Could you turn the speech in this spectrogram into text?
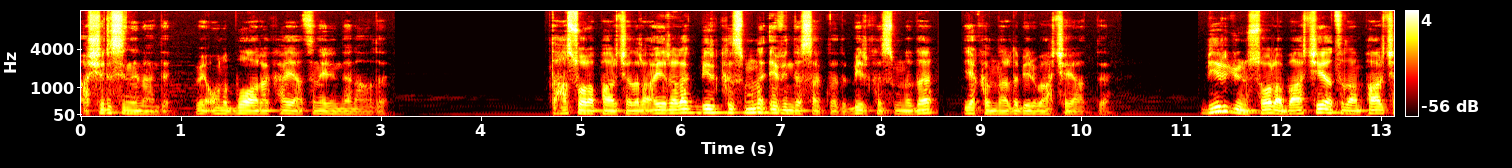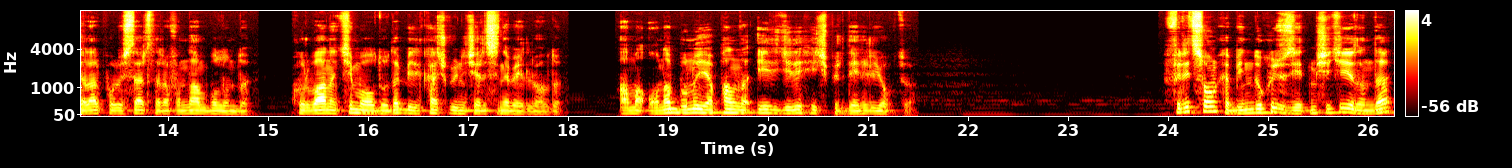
Aşırı sinirlendi ve onu boğarak hayatın elinden aldı. Daha sonra parçalara ayırarak bir kısmını evinde sakladı. Bir kısmını da yakınlarda bir bahçeye attı. Bir gün sonra bahçeye atılan parçalar polisler tarafından bulundu. Kurbanın kim olduğu da birkaç gün içerisinde belli oldu. Ama ona bunu yapanla ilgili hiçbir delil yoktu. Fritz Honka 1972 yılında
